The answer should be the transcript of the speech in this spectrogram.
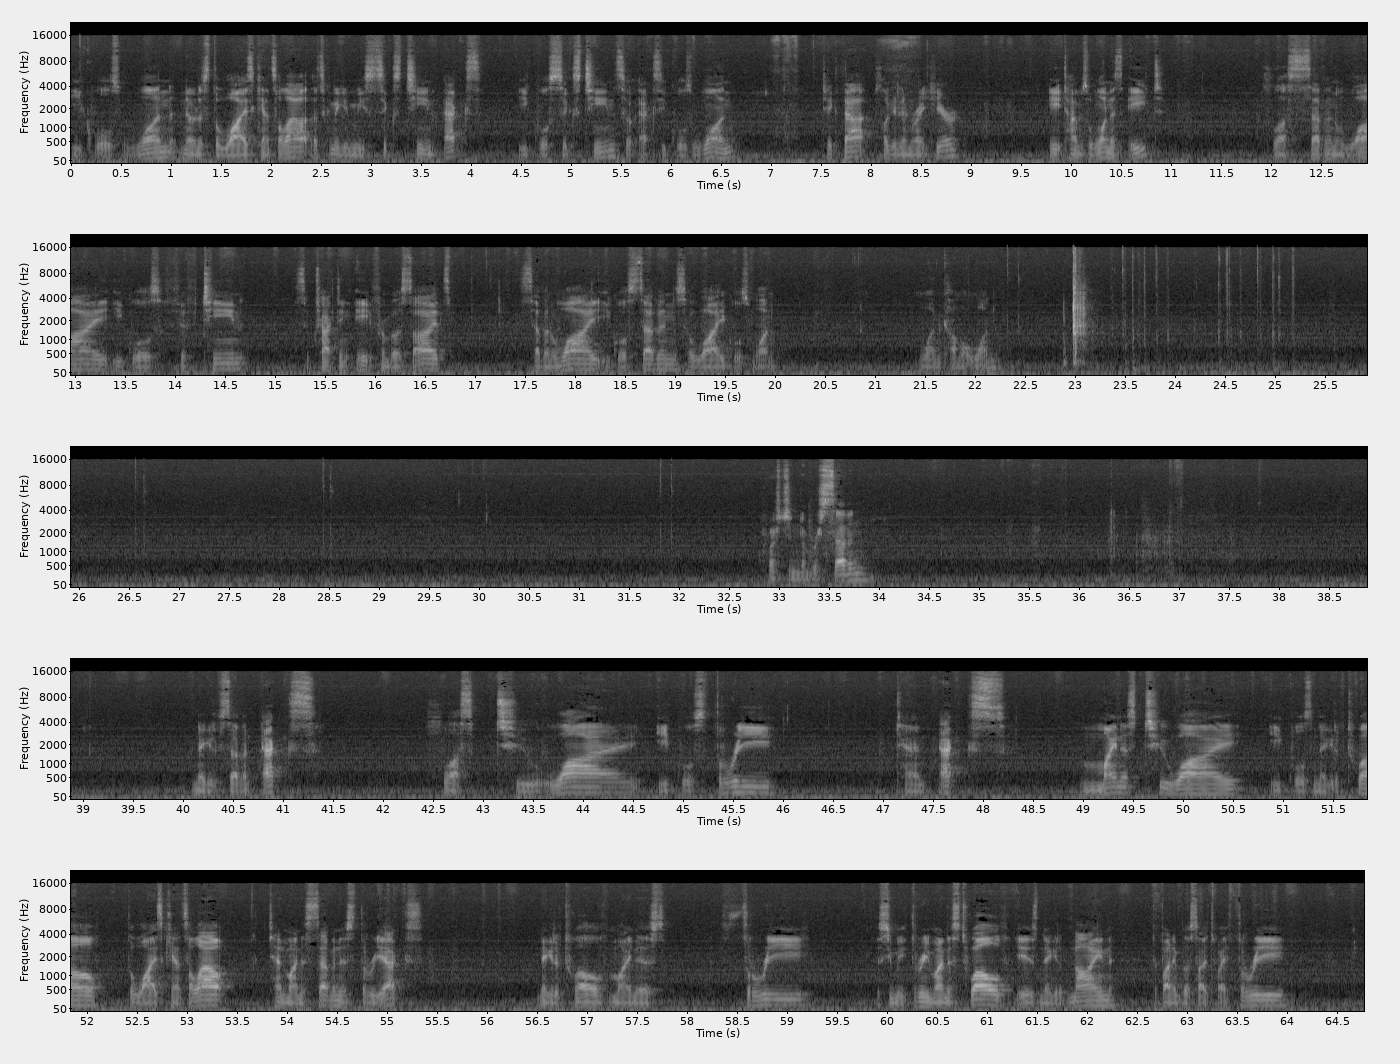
equals one. Notice the y's cancel out. That's going to give me sixteen x equals sixteen. So x equals one. Take that, plug it in right here. 8 times 1 is 8, plus 7y equals 15. Subtracting 8 from both sides, 7y equals 7, so y equals 1. 1 comma 1. Question number 7. negative 7x plus 2y equals 3, 10x minus 2y equals negative 12. The y's cancel out. 10 minus 7 is 3x. Negative 12 minus 3, excuse me, 3 minus 12 is negative 9. Dividing both sides by 3,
